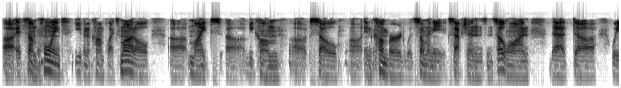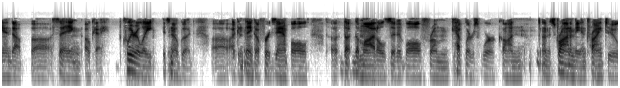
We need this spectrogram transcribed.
Uh, at some point, even a complex model uh, might uh, become uh, so encumbered with so many exceptions and so on that we end up saying, okay, clearly it's no good. I can think of, for example, the, the, models that evolved from Kepler's work on, on astronomy and trying to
